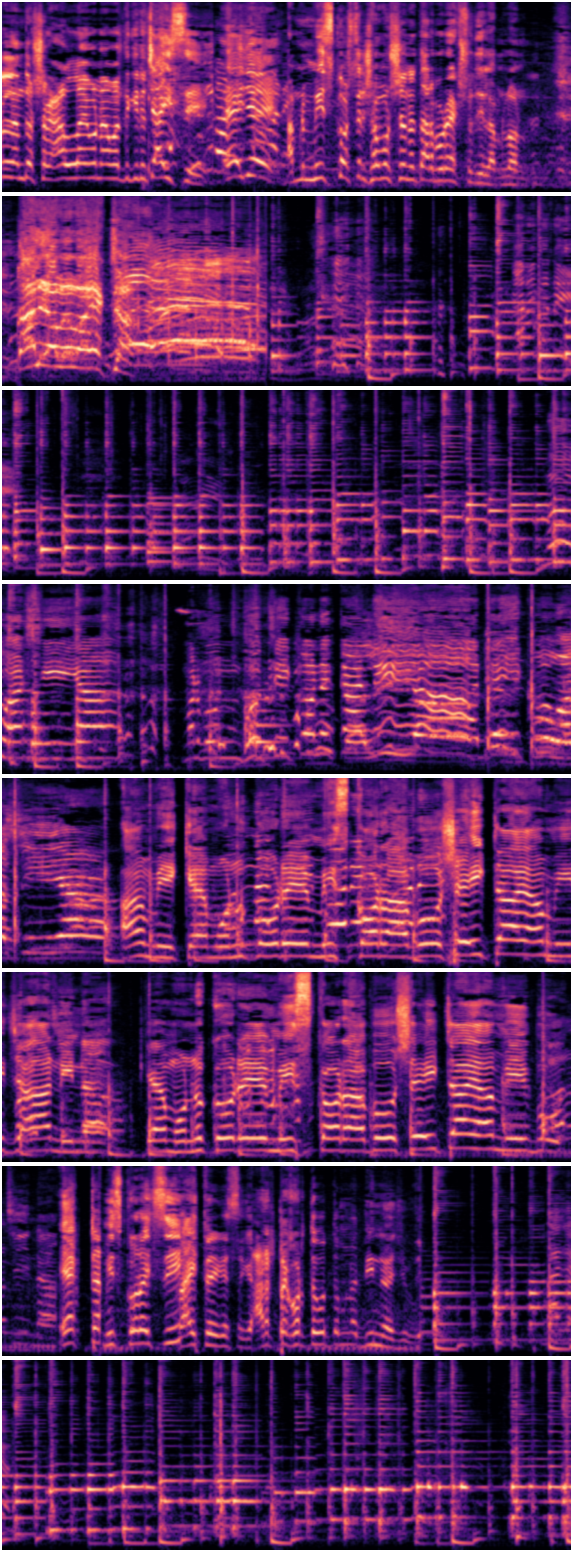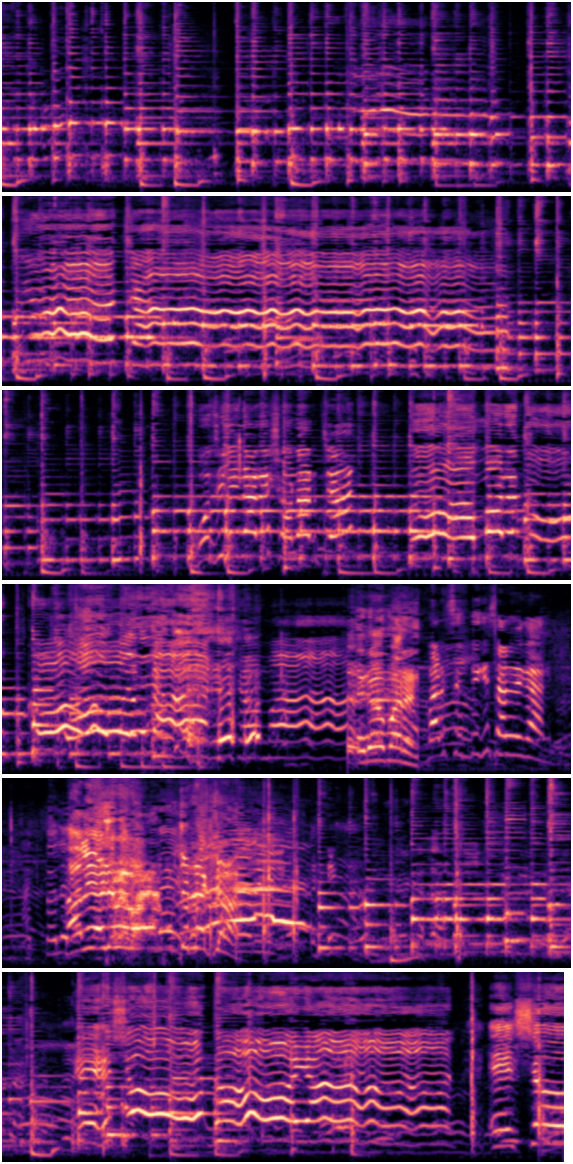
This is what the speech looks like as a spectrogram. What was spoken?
করলাম দর্শক আল্লাহ এমন আমাদের কিছু চাইছে। এই যে আপনি মিস করছেন সমস্যা নেই তারপরে একশো দিলাম লোন। তাহলে হবে ভাই একটা। মুয়াশিয়া আমার বন্ধু চিকন কালিয়া দেখো আসিয়া আমি কেমন করে মিস করাবো সেইটাই আমি জানি না। কেমন করে মিস করাবো সেইটাই আমি বুঝি না। একটা মিস করাইছি রাইত হয়ে গেছে আরেকটা করতে করতে আমরা দিন হয়ে যাব। তালি হয়ে যাবে ভাইয়ের জন্য একটা এসো দয়াল এসো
